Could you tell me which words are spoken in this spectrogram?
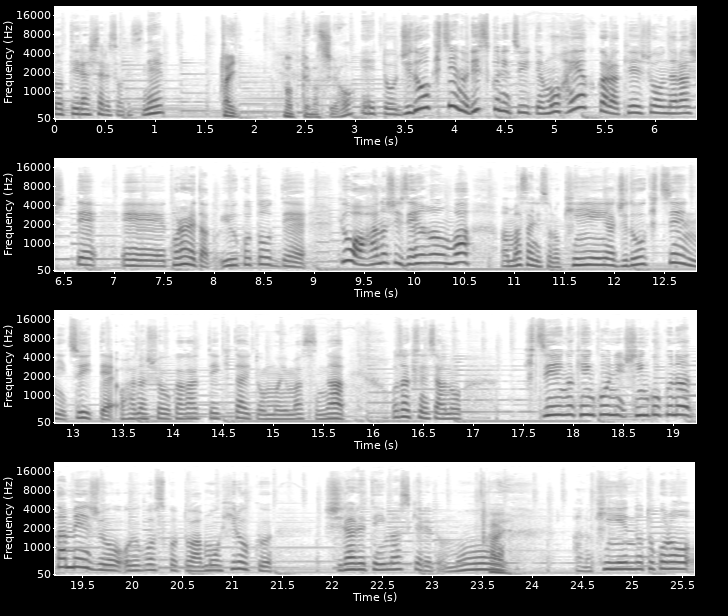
乗っていらっしゃるそうですね。はい乗ってますよ、えーと、受動喫煙のリスクについても早くから警鐘を鳴らして、えー、来られたということで今日はお話前半はあまさにその禁煙や受動喫煙についてお話を伺っていきたいと思いますが尾崎先生あの喫煙が健康に深刻なダメージを及ぼすことはもう広く知られていますけれども、はい、あの禁煙のところ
